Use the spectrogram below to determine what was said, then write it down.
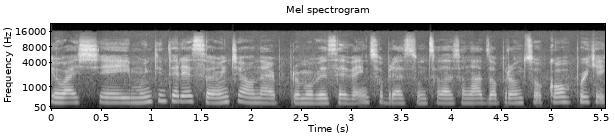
Eu achei muito interessante a UNERP promover esse evento sobre assuntos relacionados ao pronto-socorro, porque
